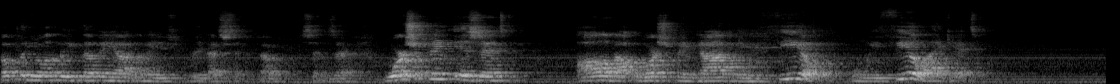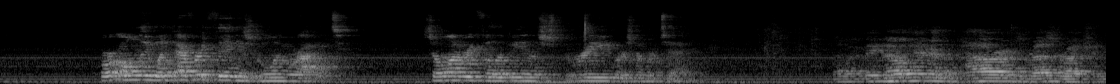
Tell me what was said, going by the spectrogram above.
Hopefully you'll let me, let me, uh, let me read that uh, sentence there. Worshiping isn't all about worshiping God when we feel, when we feel like it, or only when everything is going right. Someone read Philippians 3, verse number 10. that I may know him in the power of his resurrection,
